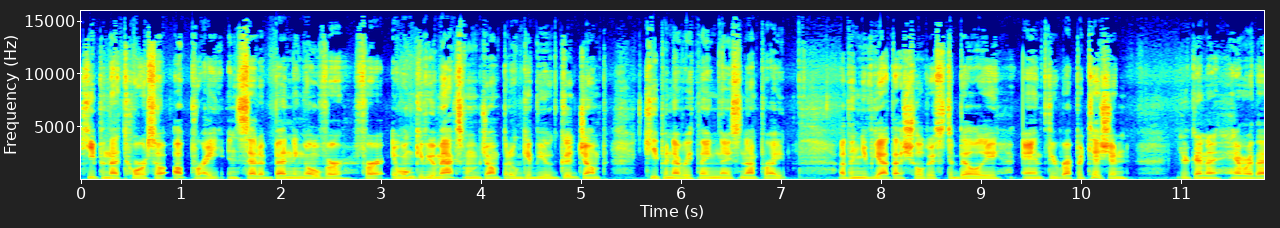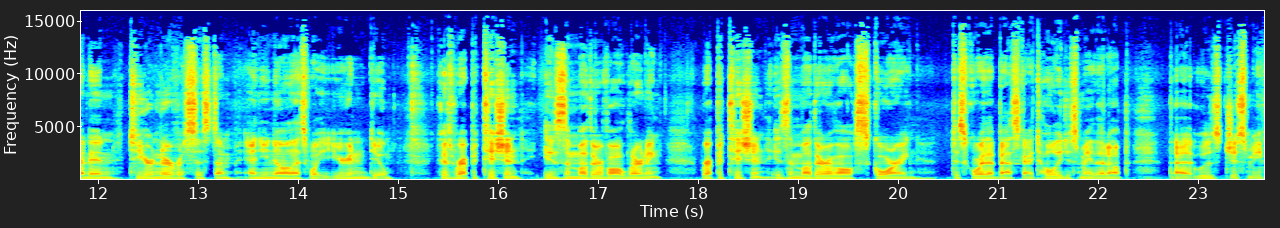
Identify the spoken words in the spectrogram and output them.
keeping that torso upright instead of bending over. For it won't give you a maximum jump, but it'll give you a good jump, keeping everything nice and upright. Uh, then you've got that shoulder stability, and through repetition, you're gonna hammer that in to your nervous system, and you know that's what you're gonna do. Because repetition is the mother of all learning. Repetition is the mother of all scoring. To score that basket, I totally just made that up. That was just me.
